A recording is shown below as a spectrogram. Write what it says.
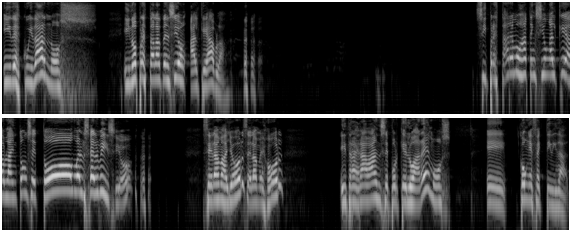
y descuidarnos y no prestar atención al que habla? si prestáramos atención al que habla, entonces todo el servicio será mayor, será mejor y traerá avance porque lo haremos eh, con efectividad.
